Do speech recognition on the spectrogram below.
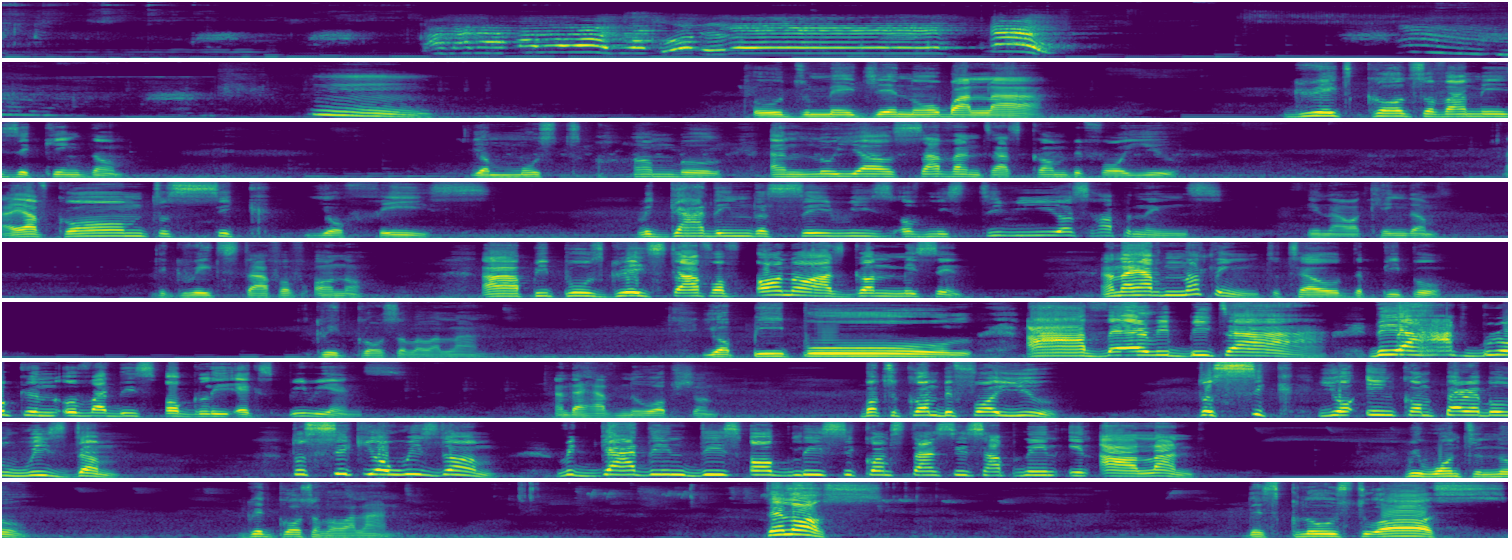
Aga na-akarịrị anyị ka o dere. Ew! Hmm. Odumeje n'ụgbala. Great gods of Amaeze kingdom. Your most humble and loyal servant has come before you. I have come to seek your face regarding the series of mysterious happenings in our kingdom. The great staff of honor. Our people's great staff of honor has gone missing. And I have nothing to tell the people. Great gods of our land. Your people are very bitter. They are heartbroken over this ugly experience. And I have no option but to come before you to seek your incomparable wisdom. To seek your wisdom regarding these ugly circumstances happening in our land. We want to know, great gods of our land. Tell us, disclose to us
